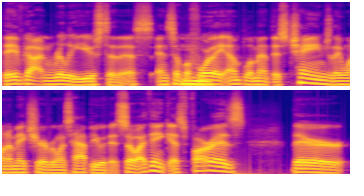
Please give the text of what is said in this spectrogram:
they've gotten really used to this. And so before mm. they implement this change they want to make sure everyone's happy with it. So i think as far as their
